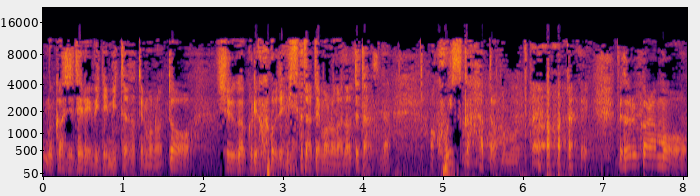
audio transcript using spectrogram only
昔テレビで見た建物と修学旅行で見た建物が載ってたんですね。あこいつかと。思って。でそれからも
